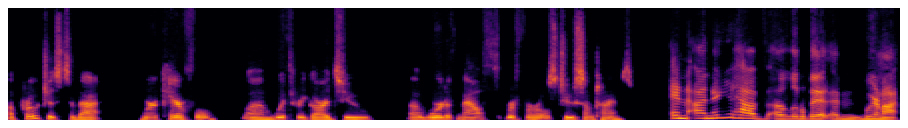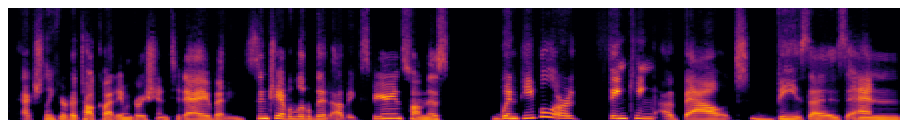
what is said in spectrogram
approaches to that. We're careful um, with regard to uh, word of mouth referrals too sometimes. And I know you have a little bit, and we're not actually here to talk about immigration today, but since you have a little bit of experience on this, when people are thinking about visas and,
